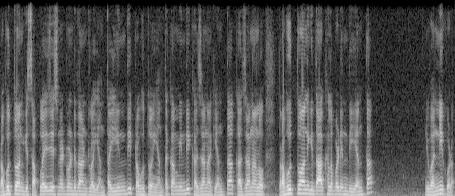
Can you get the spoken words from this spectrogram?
ప్రభుత్వానికి సప్లై చేసినటువంటి దాంట్లో ఎంత అయ్యింది ప్రభుత్వం ఎంత కమ్మింది ఖజానాకి ఎంత ఖజానాలో ప్రభుత్వానికి దాఖలు పడింది ఎంత? ఇవన్నీ కూడా.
